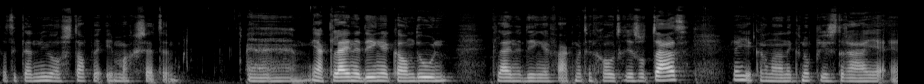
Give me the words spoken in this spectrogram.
dat ik daar nu al stappen in mag zetten. Uh, ja, kleine dingen kan doen. Kleine dingen vaak met een groot resultaat. je kan aan de knopjes draaien uh,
